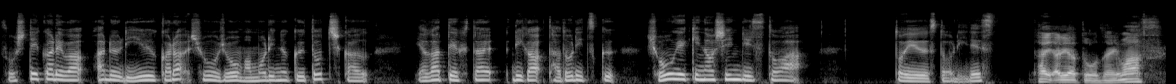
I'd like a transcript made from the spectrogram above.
そして彼はある理由から少女を守り抜くと誓う。やがて二人がたどり着く衝撃の真実とは？というストーリーです。はい、ありがとうございます。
